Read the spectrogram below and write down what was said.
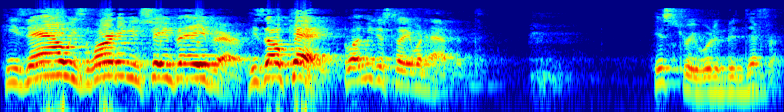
He's now, he's learning in Shem Ve'ever. He's okay. But let me just tell you what happened. History would have been different.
